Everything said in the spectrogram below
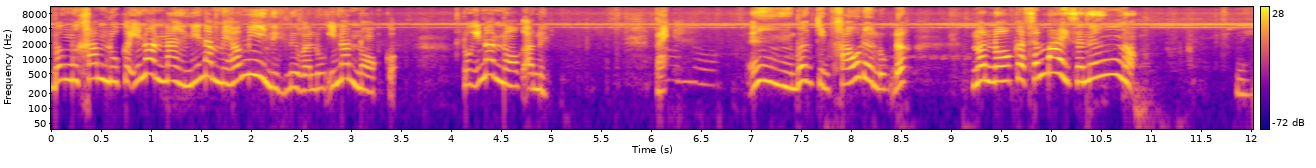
เบิ่งมื้อค่ำลูกก็อีนอนนั่งนี่นำแม่เฮามีนี่หรือว่าลูกอีนอนนอกก็ลูกอีนอนนอกเอานี่ไปเออเบิ่งกินข้าวเด้อลูกเด้อนอนนอกก็สำบายซะนึงเนาะนี่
